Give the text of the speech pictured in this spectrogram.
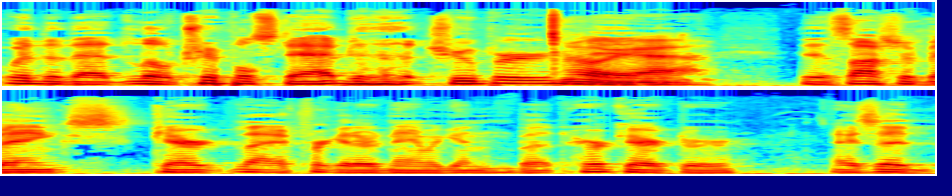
with that little triple stab to the trooper. Mm-hmm. Oh, and yeah. Then Sasha Banks character, I forget her name again, but her character. I said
